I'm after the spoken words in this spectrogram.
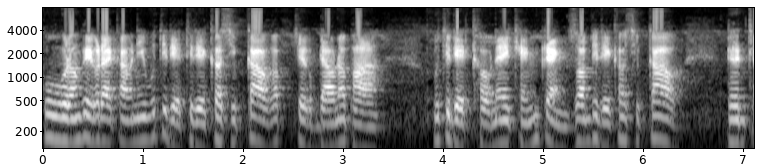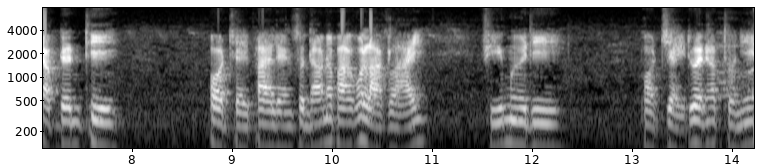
คู่ร้องเพลงรายการวันนี้วุฒิเดชทีเด็ด99ครับเจอกับดาวนภาวุฒิเดชเข่าในแข็งแกร่งซ้อมทีเด็ด99เก้าเดินจับเดินทีปอดใหญ่ปลายแรงส่วนดาวนภาก็หลากหลาย ฝีมือดีปอดใหญ่ด้วยนะครับตัวนี้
